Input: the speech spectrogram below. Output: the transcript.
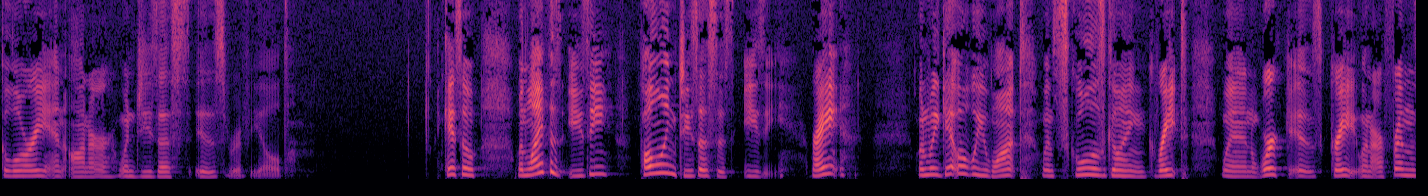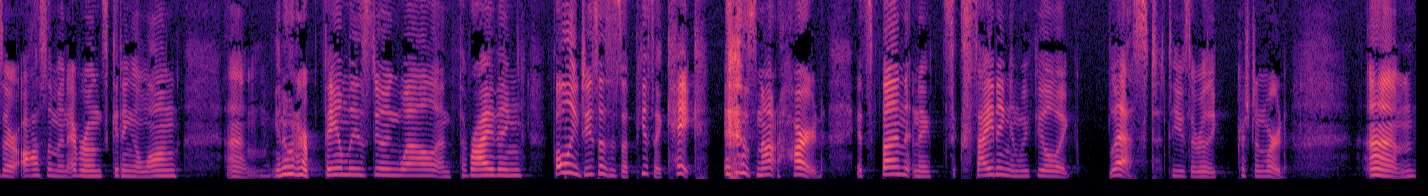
glory, and honor when Jesus is revealed. Okay, so when life is easy, following Jesus is easy, right? When we get what we want, when school is going great, when work is great, when our friends are awesome and everyone's getting along, um, you know, when our family is doing well and thriving, following Jesus is a piece of cake. It is not hard. It's fun and it's exciting, and we feel like blessed, to use a really Christian word. Um,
